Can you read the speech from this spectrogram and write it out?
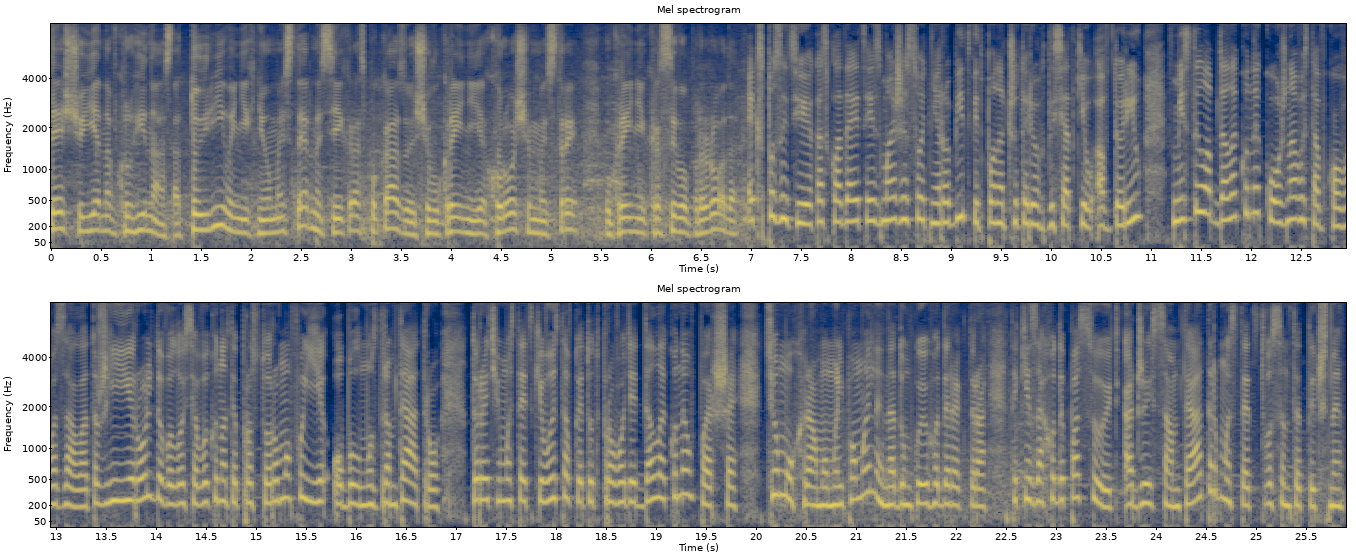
те, що є навкруги нас. А той рівень їхнього майстерності якраз показує, що в Україні є хороші майстри, в Україні є красива природа. Експозицію, яка складається із майже сотні робіт від понад чотирьох десятків авторів, вмістила б далеко не кожна виставкова зала, тож її роль довелося виконати просторому фоє облмуздрамтеатру. До речі, мистецькі виставки тут проводять далеко не вперше. Цьому храму Мельпомени, на думку його директора, такі заходи пасують, адже й сам театр мистецтво синтетичне.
